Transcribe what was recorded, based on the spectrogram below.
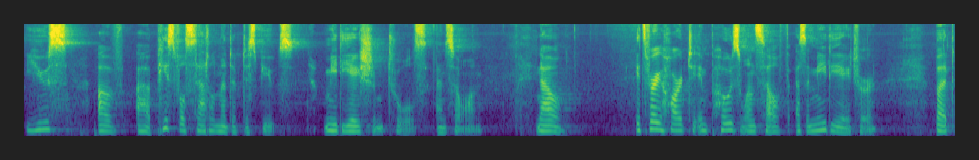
use of uh, peaceful settlement of disputes, mediation tools, and so on. Now, it's very hard to impose oneself as a mediator, but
